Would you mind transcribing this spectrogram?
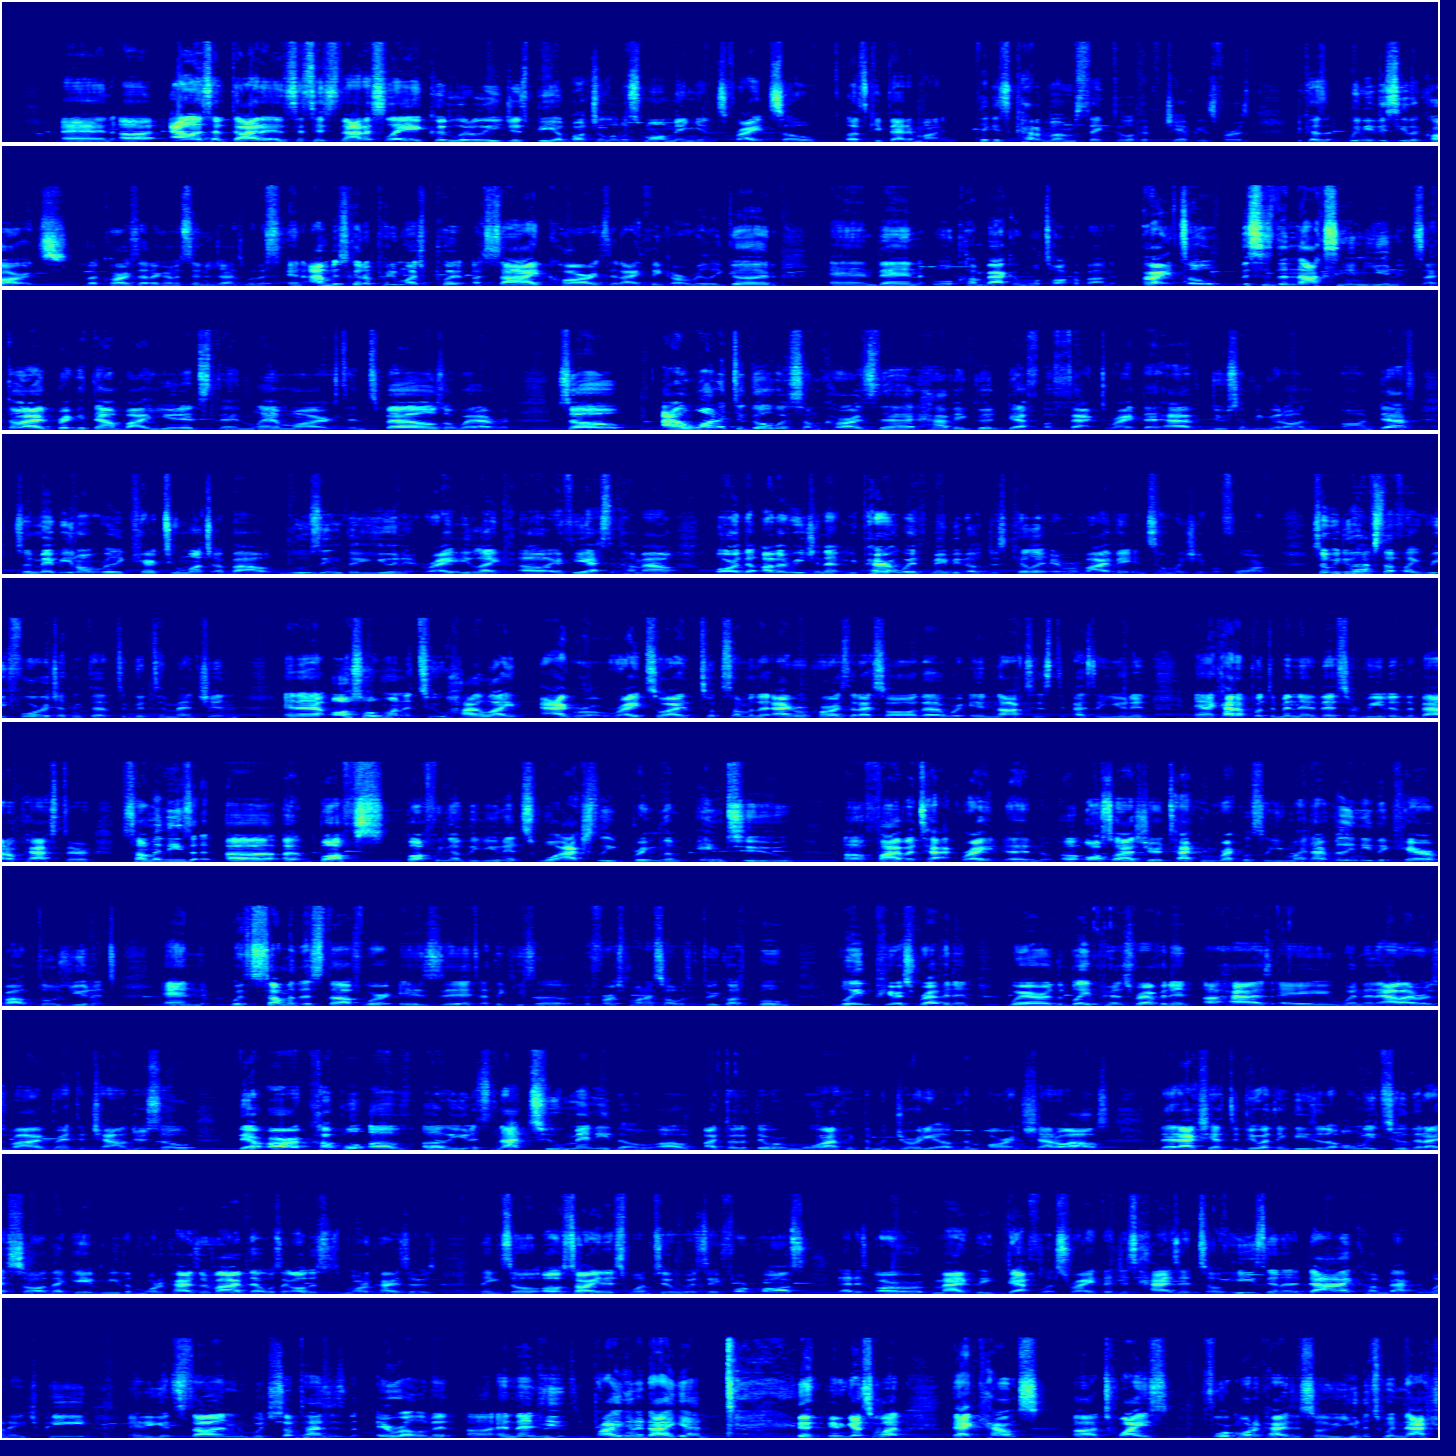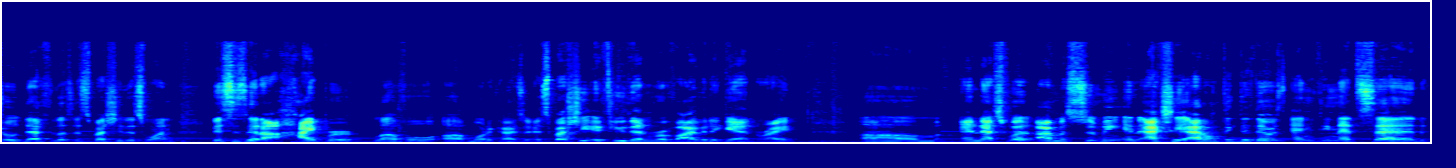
and uh, allies have died. And since it's not a slay, it could literally just be a bunch of little small minions, right? So let's keep that in mind. I think it's kind of a mistake to look at the champions first because we need to see the cards, the cards that are going to synergize with us. And I'm just going to pretty much put aside cards that I think are really good and then we'll come back and we'll talk about it. All right, so this is the Noxian units. I thought I'd break it down by units, then landmarks, then spells, or whatever. So I wanted to go with some cards that have a good def effect, right? That have do something good on on def. So maybe you don't really care too much about losing the unit, right? You like uh, if he has to come out, or the other region that you pair it with, maybe they'll just kill it and revive it in some way, shape, or form. So we do have stuff like Reforge. I think that's a good to mention. And then I also wanted to highlight aggro, right? So I took some of the aggro cards that I saw that were in Noxus as a unit, and I kind of put them in there. This Arena, the Battlecaster. Some of these uh, uh, buffs, buffing of the units, will actually bring them into uh, 5 attack, right? And uh, also as you're attacking recklessly, you might not really need to care about those units. And with some of this stuff, where is it? I think he's a the first one I saw was a three cost. Boom, Blade Pierce Revenant, where the Blade Pierce Revenant uh, has a when an ally is revived, granted challenger. So there are a couple of uh, the units, not too many though. Uh, I thought that there were more. I think the majority of them are in Shadow Isles that actually have to do. I think these are the only two that I saw that gave me the Mordekaiser vibe. That was like, oh, this is Mordekaiser's thing. So, oh, sorry, this one too. It's a four cost that is automatically deathless, right? That just has it. So he's gonna die, come back with one HP, and he gets stunned, which sometimes is irrelevant. Uh, and then he's probably gonna die again. and guess what? That counts uh, twice for Mordekaiser. So units with natural deathless, especially this one, this is gonna hyper level uh, Mordekaiser, especially if you then revive it again, right? Um, and that's what I'm assuming. And actually, I don't think that there was anything that said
